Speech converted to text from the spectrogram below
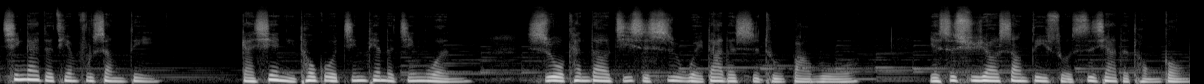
亲爱的天父上帝，感谢你透过今天的经文，使我看到，即使是伟大的使徒保罗。也是需要上帝所赐下的童工，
